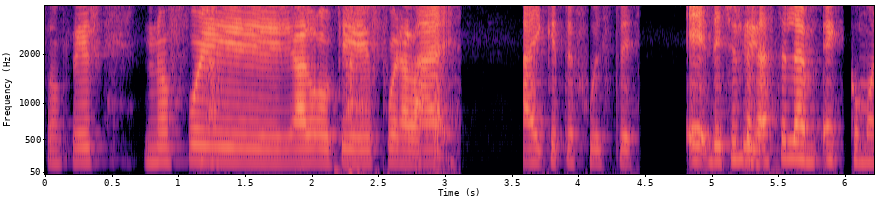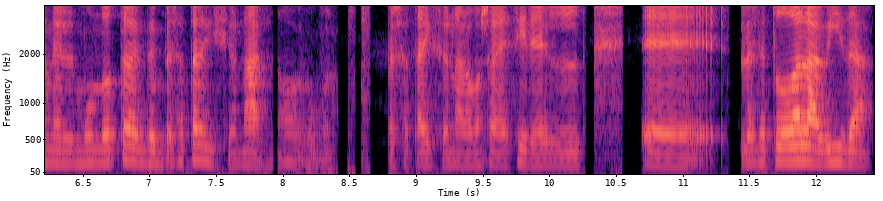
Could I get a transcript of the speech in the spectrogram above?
Entonces, no fue algo que fuera la... Ay, ay, que te fuiste. Eh, de hecho, empezaste eh, como en el mundo de empresa tradicional, ¿no? empresa tradicional, vamos a decir, el, eh, las de toda la vida.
